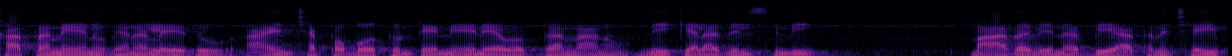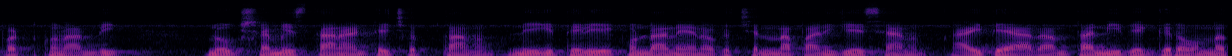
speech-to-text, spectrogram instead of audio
కథ నేను వినలేదు. ఆయన చెప్పబోతుంటే నేనే వద్దన్నాను. నీకెలా తెలిసింది? మాధవి నవ్వి అతని చేయి పట్టుకుని అంది. నువ్వు క్షమిస్తానంటే చెప్తాను. నీకు తెలియకుండా నేను ఒక చిన్న పని చేశాను. అయితే అదంతా నీ దగ్గర ఉన్న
